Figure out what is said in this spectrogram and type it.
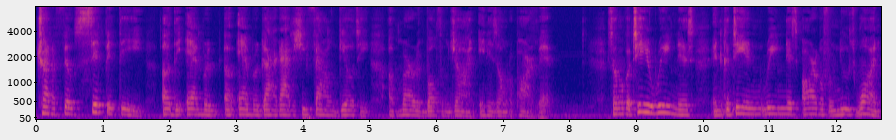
trying to feel sympathy of the Amber of Amber after she found guilty of murdering Botham Jean in his own apartment. So I'm to continue reading this and continue reading this article from News One.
